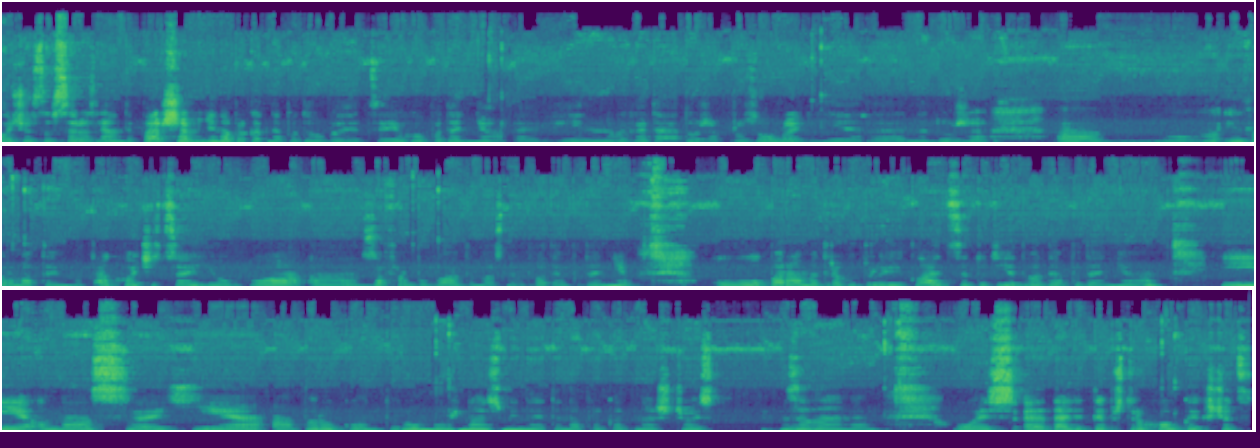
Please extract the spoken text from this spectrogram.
хочу це все розглянути. Перше, мені, наприклад, не подобається його подання. Е, Він виглядає дуже прозоро і е, не дуже е, інформативно. Так? Хочеться його зафарбувати власне, в 2D-поданні. У параметрах у другій кладці тут є 2D-подання, і у нас є перо контуру, можна змінити, наприклад, на щось зелене. Ось далі тип штриховки, якщо це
